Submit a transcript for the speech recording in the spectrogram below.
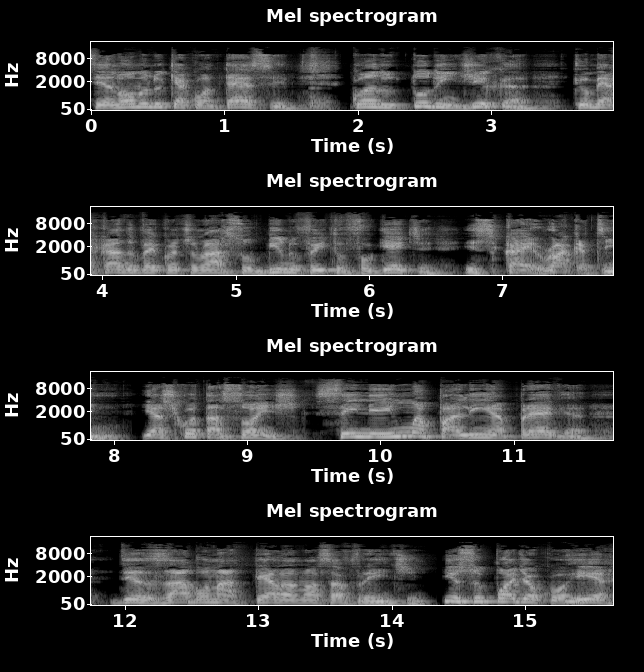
Fenômeno que acontece quando tudo indica que o mercado vai continuar subindo feito um foguete, skyrocketing, e as cotações, sem nenhuma palhinha prévia, desabam na tela à nossa frente. Isso pode ocorrer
